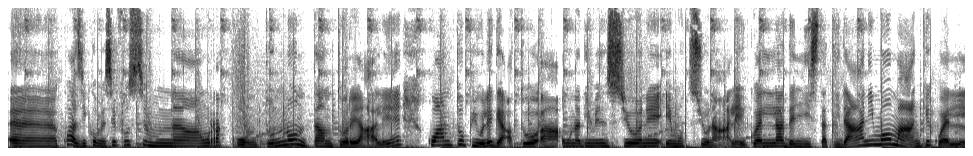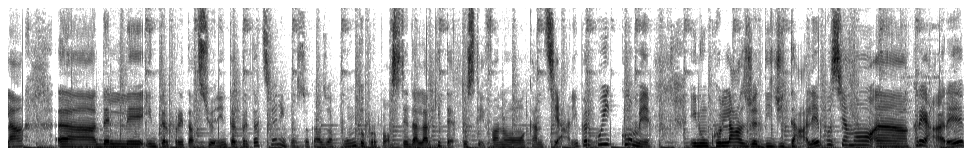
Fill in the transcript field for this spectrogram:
eh, quasi come se fosse una, un racconto non tanto reale quanto più legato a una dimensione emozionale, quella degli stati d'animo ma anche quella eh, delle interpretazioni, interpretazioni in questo caso appunto proposte dall'architetto Stefano Canziani, per cui come in un collage digitale possiamo eh, creare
